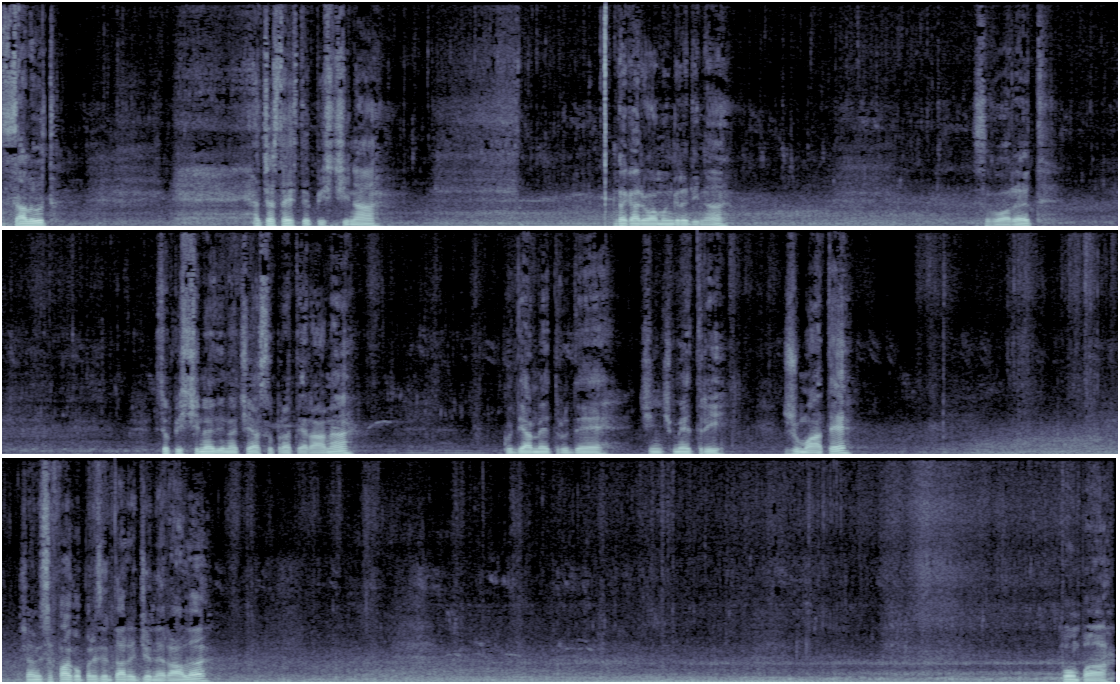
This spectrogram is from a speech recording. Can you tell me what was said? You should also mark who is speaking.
Speaker 1: Salut! Aceasta este piscina pe care o am în grădină. Să vă arăt. Este o piscină din aceea supraterană cu diametru de 5 metri jumate. Și am să fac o prezentare generală pompa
